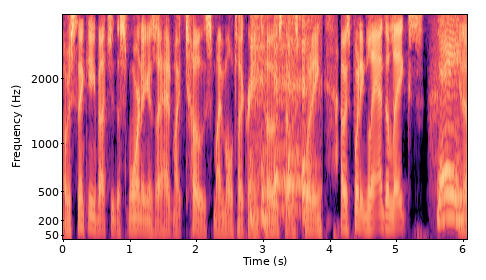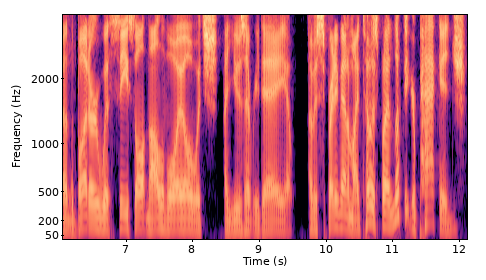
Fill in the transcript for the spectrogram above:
I was thinking about you this morning as I had my toast, my multigrain toast. I was putting I was putting Land O'Lakes, Yay. you know, the butter with sea salt and olive oil, which I use every day. I was spreading that on my toast, but I looked at your package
